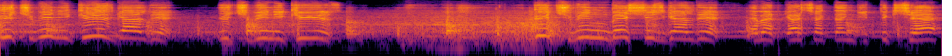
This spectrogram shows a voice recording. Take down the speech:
3200 geldi. 3200. 3500 geldi. Evet gerçekten gittikçe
